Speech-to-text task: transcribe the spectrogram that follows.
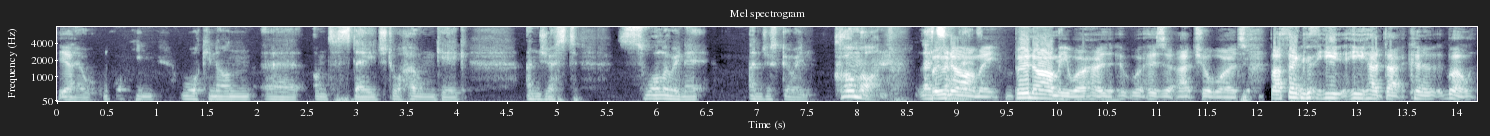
yeah, You know, walking walking on uh, onto stage to a home gig, and just swallowing it and just going, "Come on, let's Boon have it." Army. Boon Army were, her, were his actual words. But I think he, he had that kind of, well,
